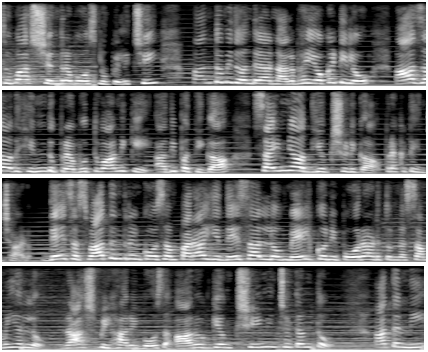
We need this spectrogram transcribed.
సుభాష్ చంద్రబోస్ను పిలిచి పంతొమ్మిది వందల నలభై ఒకటిలో ఆజాద్ హింద్ ప్రభుత్వానికి అధిపతిగా సైన్యాధ్యక్షుడిగా ప్రకటించాడు. దేశ స్వాతంత్ర్యం కోసం పరాయి దేశాల్లో మేల్కొని పోరాడుతున్న సమయంలో రాజ్ బిహారీ బోస్ ఆరోగ్యం క్షీణించటంతో అతన్ని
